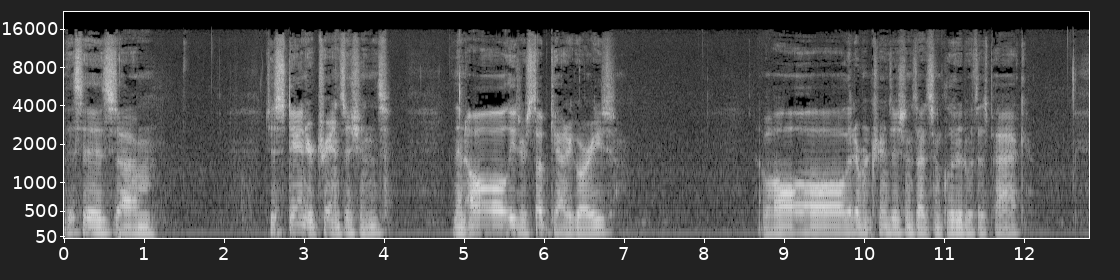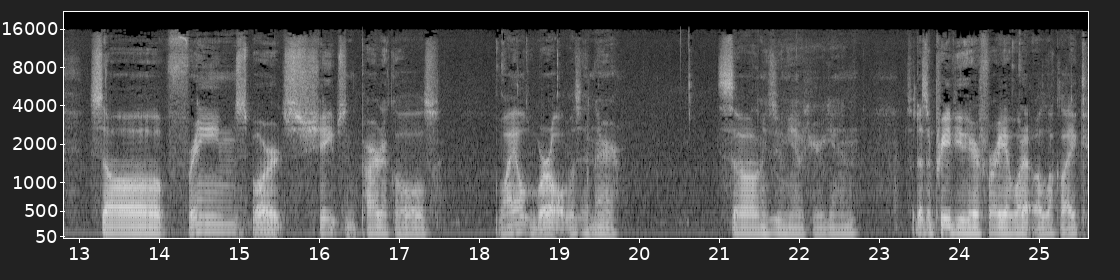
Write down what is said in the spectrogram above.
this is um, just standard transitions. And then all these are subcategories of all the different transitions that's included with this pack. So, frames, sports, shapes and particles, wild world was in there. So, let me zoom you out here again. So, it does a preview here for you of what it will look like.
